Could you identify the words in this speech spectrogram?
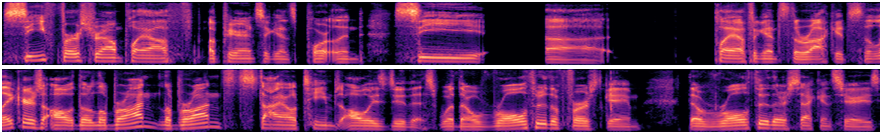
see first round playoff appearance against Portland. See uh playoff against the Rockets. The Lakers all the LeBron LeBron style teams always do this where they'll roll through the first game, they'll roll through their second series,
